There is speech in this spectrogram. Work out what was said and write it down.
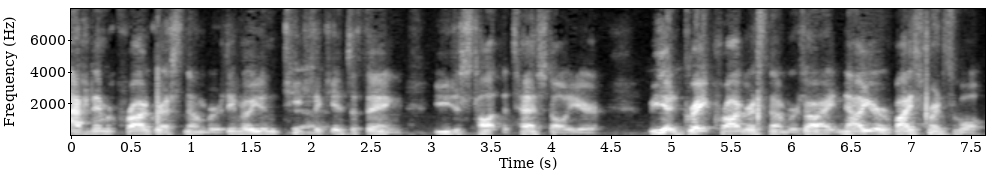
academic progress numbers even though you didn't teach Yeah. the kids a thing you just taught the test all year. But you had great progress numbers. All right now you're a vice principal.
